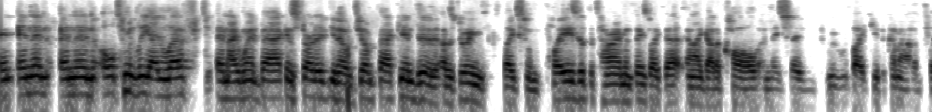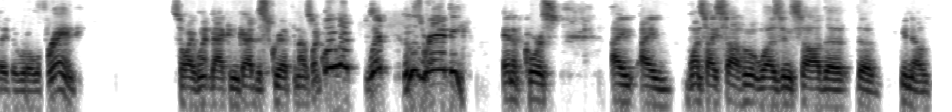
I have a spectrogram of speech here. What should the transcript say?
and, and then and then ultimately I left and I went back and started, you know, jump back into. I was doing like some plays at the time and things like that, and I got a call and they said we would like you to come out and play the role of Randy. So I went back and got the script and I was like, what, what, what? Who's Randy? And of course, I, I once I saw who it was and saw the the you know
